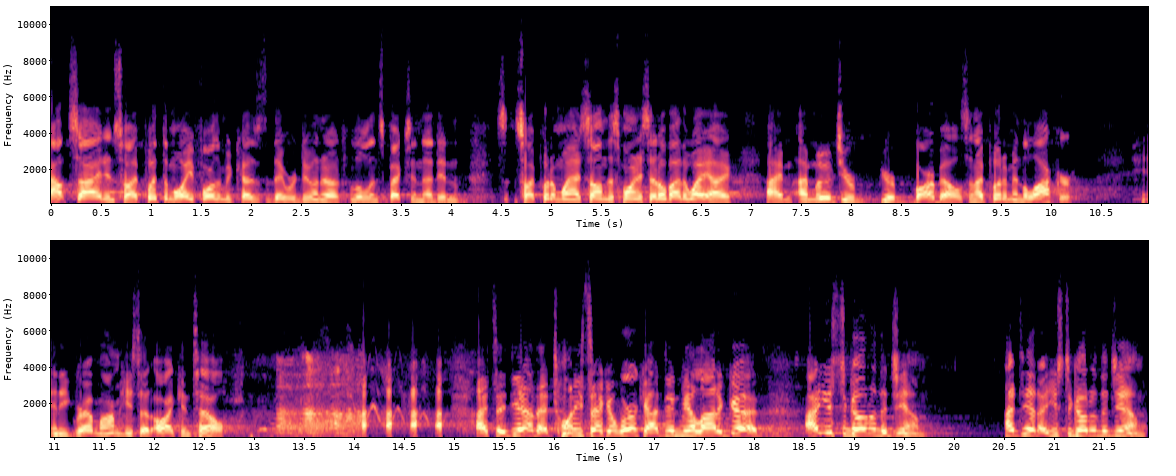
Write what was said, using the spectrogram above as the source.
outside, and so I put them away for them because they were doing a little inspection. I didn't, so I put them away. I saw them this morning. I said, "Oh, by the way, I, I, I moved your, your barbells and I put them in the locker." And he grabbed my arm. He said, "Oh, I can tell." I said, "Yeah, that 20 second workout did me a lot of good." I used to go to the gym. I did. I used to go to the gym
